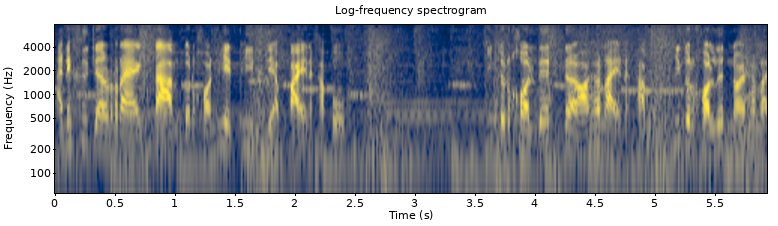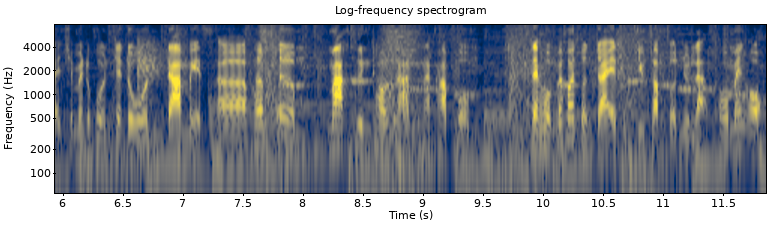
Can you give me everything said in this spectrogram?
อันนี้คือจะแรงตามตัวละครที่ HP เสียไปนะครับผม ยิ่งตัวละครเลือดน้อยเท่าไหร่นะครับยิ่งตัวละครเลือดน้อยเท่าไหร่ใช่ไหมทุกคนจะโดนดาเมจเอ่อเพิ่มเติมมากขึ้นเท่านั้นนะครับผมแต่ผมไม่ค่อยสนใจสกิลสับสนอยู่แล้วเพราะแม่งออก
